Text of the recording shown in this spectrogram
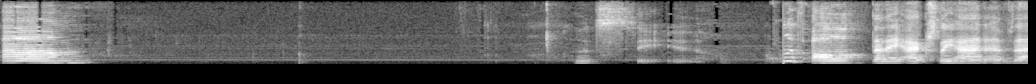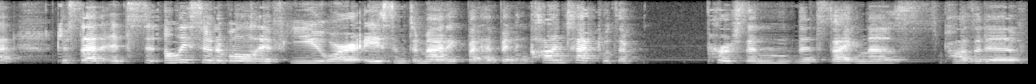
Um, let's see. That's all that I actually had of that. Just that it's only suitable if you are asymptomatic but have been in contact with a person that's diagnosed positive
